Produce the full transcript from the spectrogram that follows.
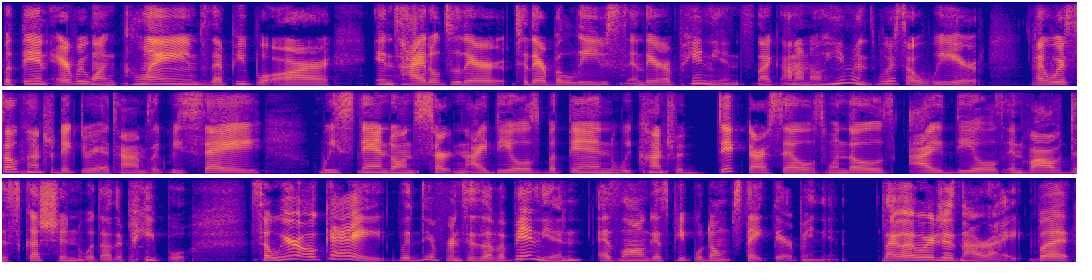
But then everyone claims that people are entitled to their to their beliefs and their opinions. Like i don't know humans we're so weird. Like we're so contradictory at times. Like we say we stand on certain ideals but then we contradict ourselves when those ideals involve discussion with other people. So we're okay with differences of opinion as long as people don't state their opinion like we're just not right. But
